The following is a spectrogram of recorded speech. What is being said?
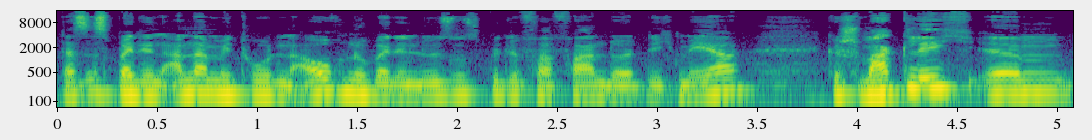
Das ist bei den anderen Methoden auch, nur bei den Lösungsmittelverfahren deutlich mehr. Geschmacklich ähm,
